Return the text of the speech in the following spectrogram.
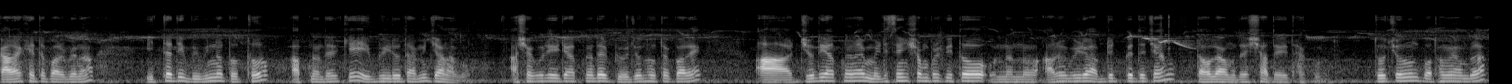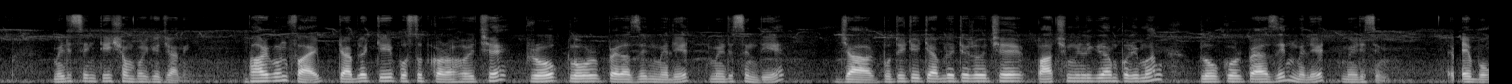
কারা খেতে পারবে না ইত্যাদি বিভিন্ন তথ্য আপনাদেরকে এই ভিডিওতে আমি জানাব। আশা করি এটা আপনাদের প্রয়োজন হতে পারে। আর যদি আপনারা মেডিসিন সম্পর্কিত অন্যান্য আরও ভিডিও আপডেট পেতে চান, তাহলে আমাদের সাথেই থাকুন। তো চলুন প্রথমে আমরা মেডিসিনটি সম্পর্কে জানি। ভার্গন ফাইভ ট্যাবলেটটি প্রস্তুত করা হয়েছে প্রো ক্লোরপেরাজিন মেলিয়েট মেডিসিন দিয়ে, যার প্রতিটি ট্যাবলেটে রয়েছে পাঁচ মিলিগ্রাম পরিমাণ ক্লোরপেরাজিন মেলিয়েট মেডিসিন এবং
